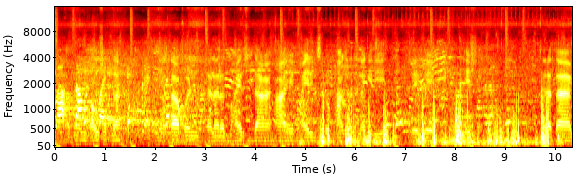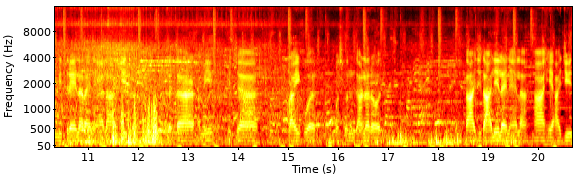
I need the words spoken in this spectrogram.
पाहू शकता. आणि आता आपण जाणार आहोत बाहेरसुद्धा हा आहे बाहेरील सर्व भाग रत्नागिरी रेल्वे स्टेशन तर आता मित्र येणार आहे न्यायला अजित तर आता आम्ही त्याच्या बाईकवर बसून जाणार आहोत. आता अजित आलेला आहे न्यायला हा आहे अजित.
